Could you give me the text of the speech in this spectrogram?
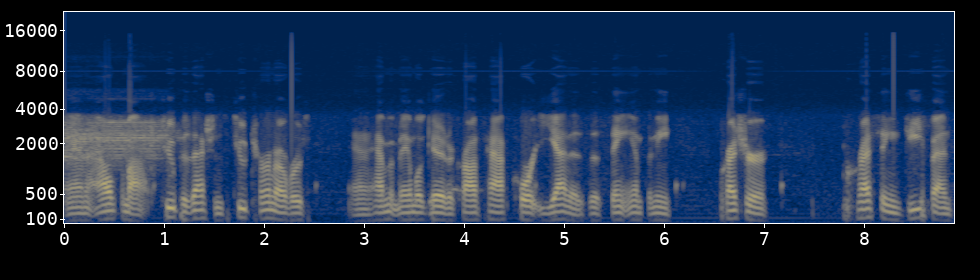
and Altamont. Two possessions, two turnovers, and haven't been able to get it across half court yet as the St. Anthony pressure pressing defense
